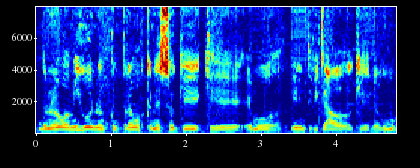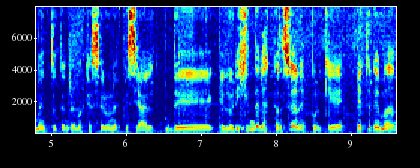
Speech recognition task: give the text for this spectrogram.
de nuevo, amigos, nos encontramos con eso que, que, hemos identificado, que en algún momento tendremos que hacer un especial de el origen de las canciones, porque este tema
